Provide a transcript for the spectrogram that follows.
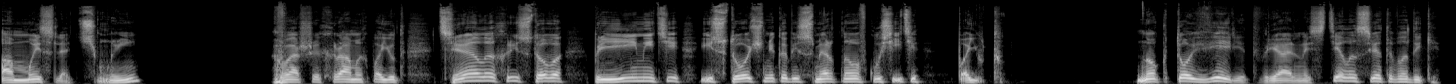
а мысль от тьмы в ваших храмах поют «Тело Христово примите, источника бессмертного вкусите», поют. Но кто верит в реальность тела света владыки,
